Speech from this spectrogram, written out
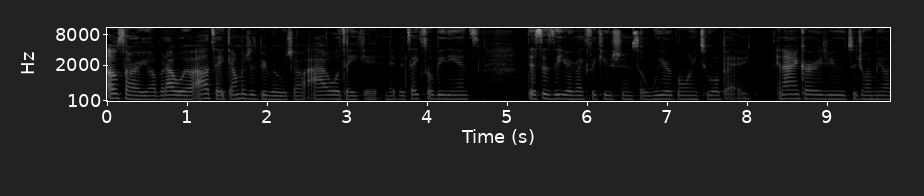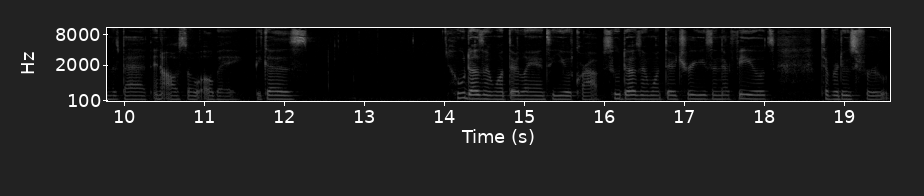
I'm sorry, y'all, but I will. I'll take it. I'm going to just be real with y'all. I will take it. And if it takes obedience, this is the year of execution, so we are going to obey. And I encourage you to join me on this path and also obey because who doesn't want their land to yield crops? Who doesn't want their trees and their fields to produce fruit?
